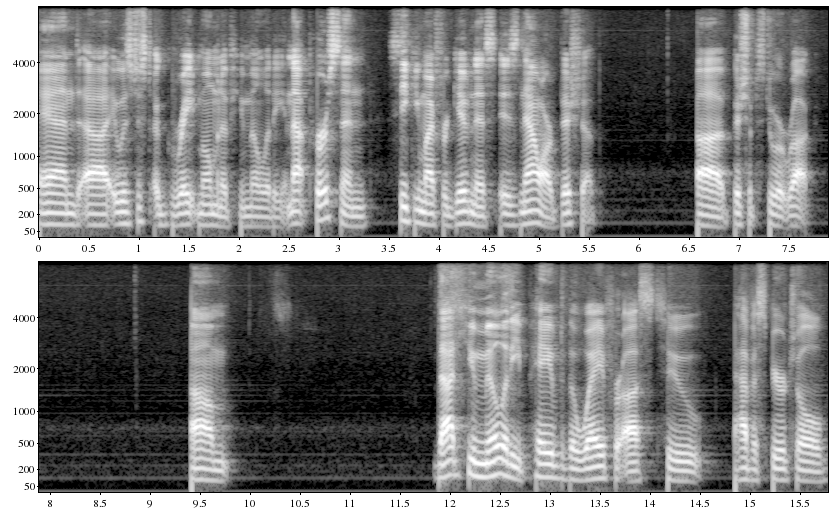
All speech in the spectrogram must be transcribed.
And uh, it was just a great moment of humility. And that person seeking my forgiveness is now our bishop, uh, Bishop Stewart Ruch. Um, that humility paved the way for us to have a spiritual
